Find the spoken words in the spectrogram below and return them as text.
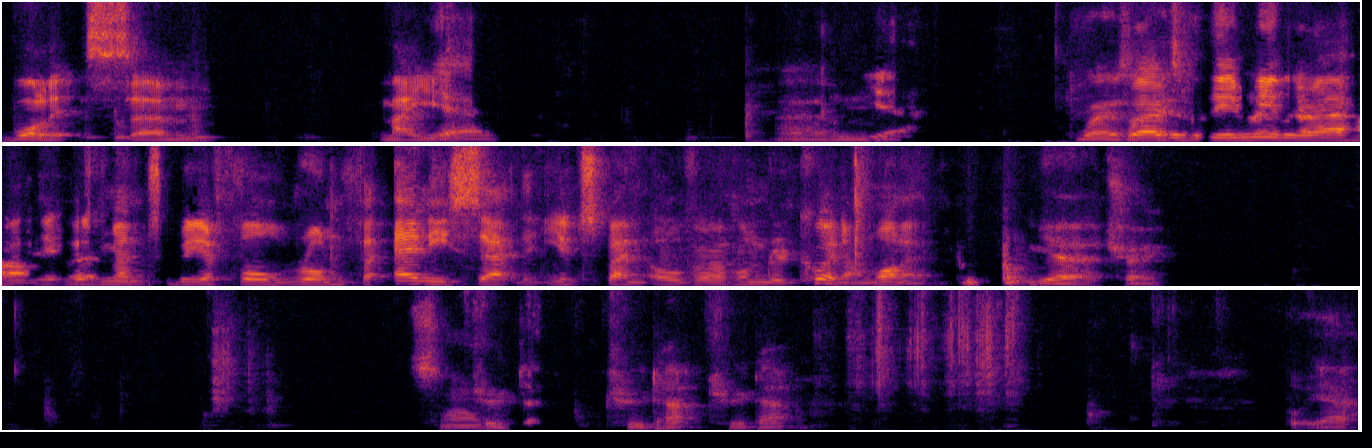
wallets um, made. yeah. Um, Yeah. Whereas, Whereas the Amelia Earhart, it was meant to be a full run for any set that you'd spent over a hundred quid on, wasn't it? yeah, true, So, true, true that, true that. but yeah,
